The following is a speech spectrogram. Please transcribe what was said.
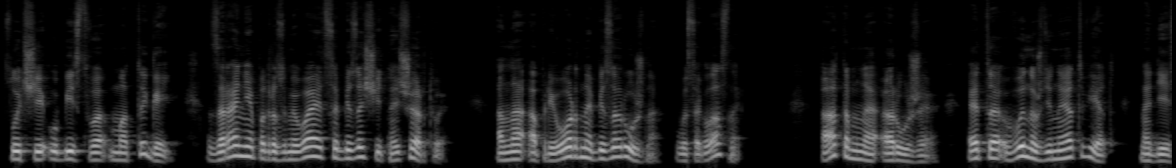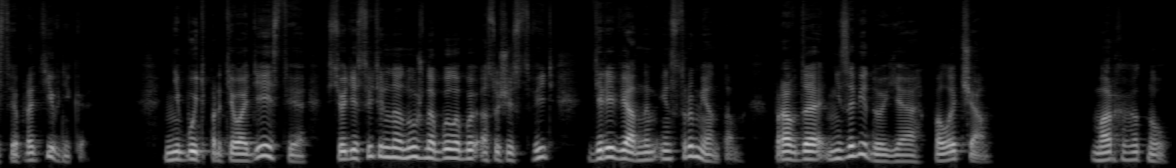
В случае убийства мотыгой заранее подразумевается беззащитность жертвы. Она априорно безоружна, вы согласны? Атомное оружие – это вынужденный ответ на действия противника. Не будь противодействия, все действительно нужно было бы осуществить деревянным инструментом, Правда, не завидую я палачам. Мар хохотнул.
